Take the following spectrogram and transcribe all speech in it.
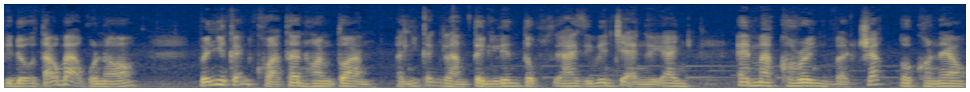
vì độ táo bạo của nó với những cảnh khỏa thân hoàn toàn và những cảnh làm tình liên tục giữa hai diễn viên trẻ người Anh Emma Corrin và Jack O'Connell.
